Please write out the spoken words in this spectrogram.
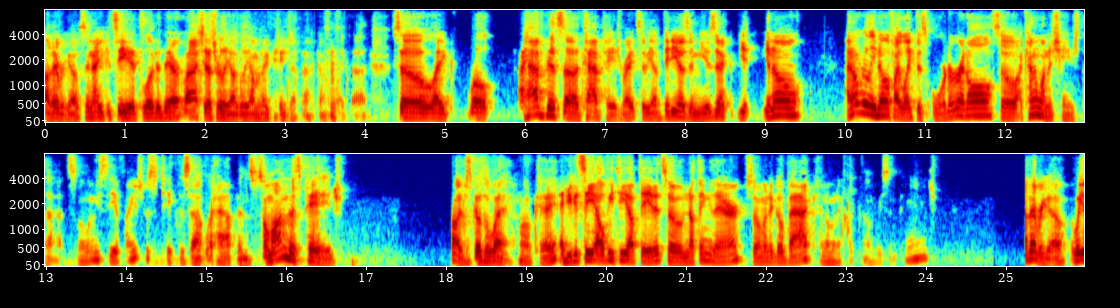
Oh, there we go. So now you can see it's loaded there. Well, actually, that's really ugly. I'm going to change that back. I don't like that. So like, well, I have this uh, tab page, right? So we have videos and music. You, you know, I don't really know if I like this order at all. So I kind of want to change that. So let me see if I just take this out, what happens? So I'm on this page Oh, it just goes away. Okay. And you can see LVT updated, so nothing there. So I'm going to go back and I'm going to click on recent page. Oh, there we go. We,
